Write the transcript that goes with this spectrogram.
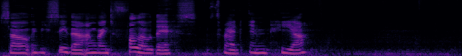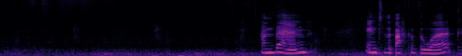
So if you see that I'm going to follow this thread in here and then into the back of the work.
